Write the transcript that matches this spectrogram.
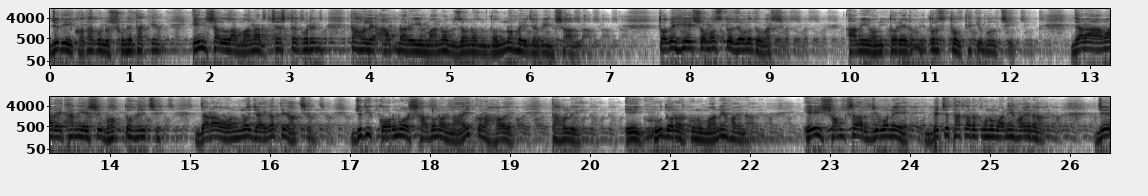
যদি এই কথাগুলো শুনে থাকেন, ইনশাল্লাহ মানার চেষ্টা করেন, তাহলে আপনার এই মানব জনম ধন্য হয়ে যাবে ইনশাল্লাহ। তবে হে সমস্ত জগতবাসী আমি অন্তরের অন্তরস্থল থেকে বলছি, যারা আমার এখানে এসে ভক্ত হয়েছে, যারা অন্য জায়গাতে আছেন, যদি কর্ম সাধনা নাই করা হয়, তাহলে এই গুরু ধরার কোনো মানে হয় না। এই সংসার জীবনে বেঁচে থাকার কোনো মানে হয় না। যে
